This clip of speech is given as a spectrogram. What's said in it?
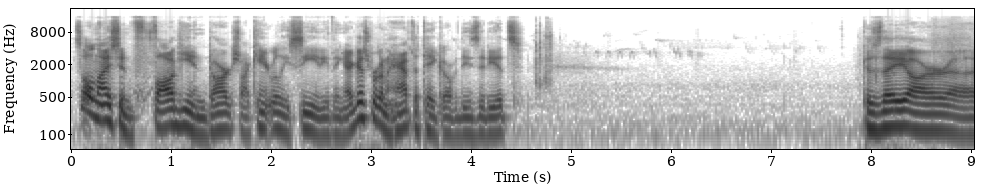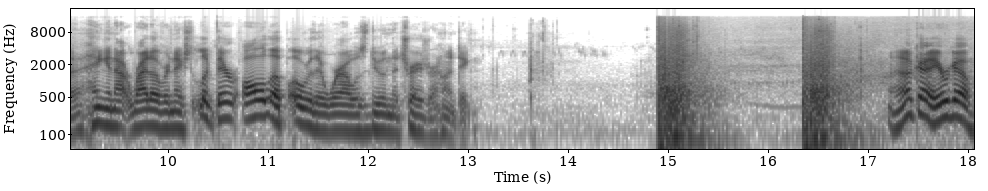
It's all nice and foggy and dark, so I can't really see anything. I guess we're going to have to take over these idiots. because they are uh, hanging out right over next. Look, they're all up over there where I was doing the treasure hunting. Okay, here we go.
